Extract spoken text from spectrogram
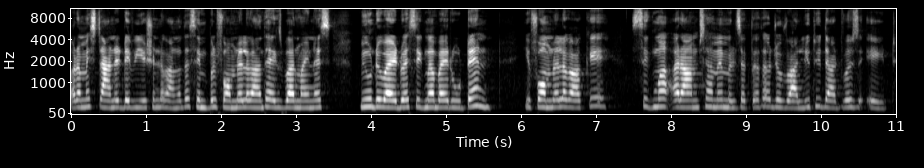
और हमें स्टैंडर्ड डेविएशन लगाना था सिंपल फॉर्मूला लगाना था X bar minus mu divide by sigma by root N ये फॉर्मूला लगा के सिग्मा आराम से हमें मिल सकता था जो वैल्यू थी that was eight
